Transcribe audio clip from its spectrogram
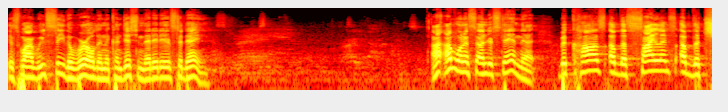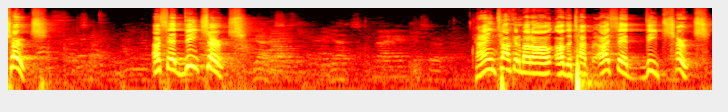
it's why we see the world in the condition that it is today. I, I want us to understand that because of the silence of the church I said the church. I ain't talking about all other type. I said the church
